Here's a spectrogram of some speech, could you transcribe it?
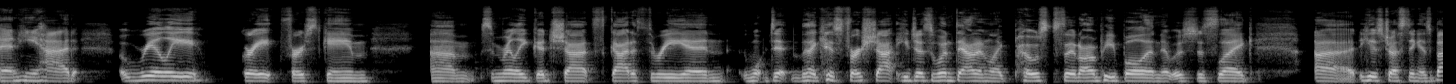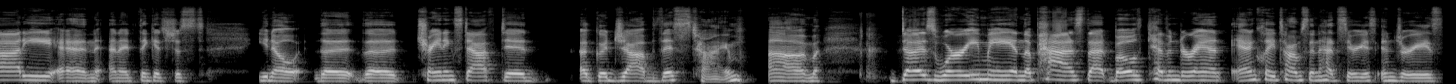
and he had a really great first game um some really good shots got a three in did like his first shot he just went down and like posted on people and it was just like uh he was trusting his body and and i think it's just you know the the training staff did a good job this time um, does worry me in the past that both Kevin Durant and Klay Thompson had serious injuries,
